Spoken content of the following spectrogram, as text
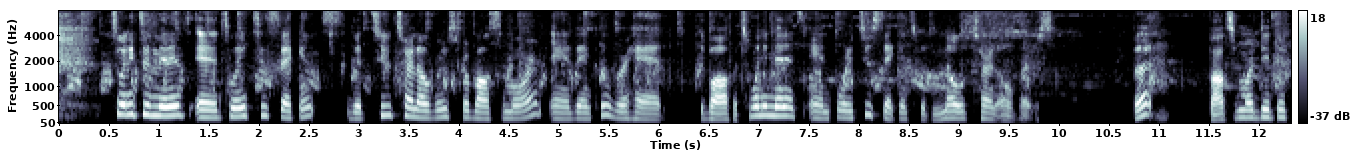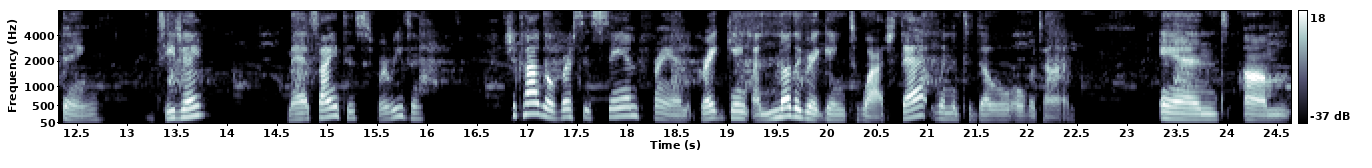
22 minutes and 22 seconds with two turnovers for Baltimore. And Vancouver had the ball for 20 minutes and 42 seconds with no turnovers. But Baltimore did their thing. TJ, mad scientists for a reason. Chicago versus San Fran. Great game. Another great game to watch. That went into double overtime. And um,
